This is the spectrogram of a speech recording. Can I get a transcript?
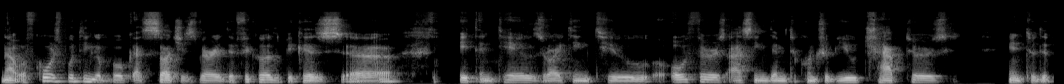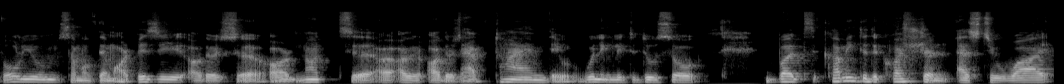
Now, of course, putting a book as such is very difficult because uh, it entails writing to authors, asking them to contribute chapters into the volume. Some of them are busy, others uh, are not, uh, other, others have time, they were willingly to do so. But coming to the question as to why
